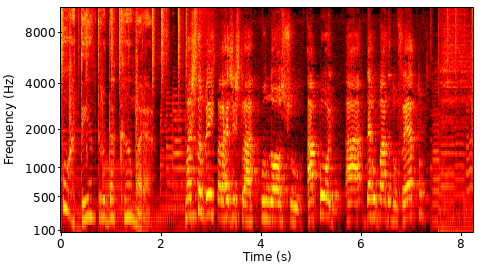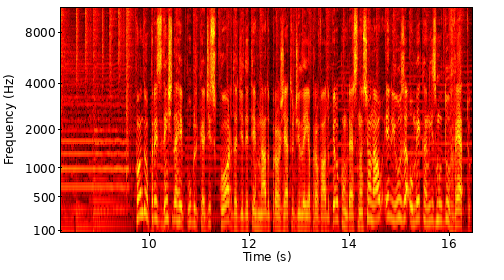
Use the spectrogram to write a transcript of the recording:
Por dentro da Câmara. Mas também para registrar o nosso apoio à derrubada do veto. Quando o presidente da República discorda de determinado projeto de lei aprovado pelo Congresso Nacional, ele usa o mecanismo do veto.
